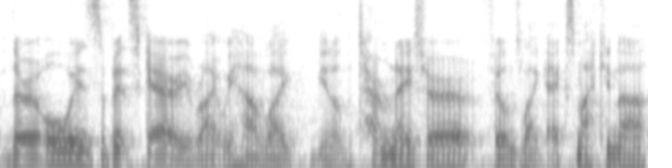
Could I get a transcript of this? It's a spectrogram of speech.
they're always a bit scary, right? We have like, you know, the Terminator, films like Ex Machina.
